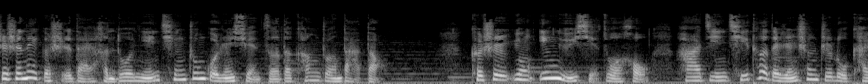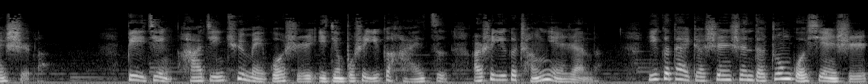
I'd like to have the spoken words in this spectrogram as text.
这是那个时代很多年轻中国人选择的康庄大道，可是用英语写作后，哈金奇特的人生之路开始了。毕竟哈金去美国时已经不是一个孩子，而是一个成年人了，一个带着深深的中国现实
